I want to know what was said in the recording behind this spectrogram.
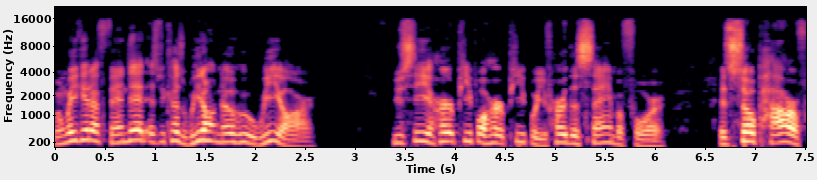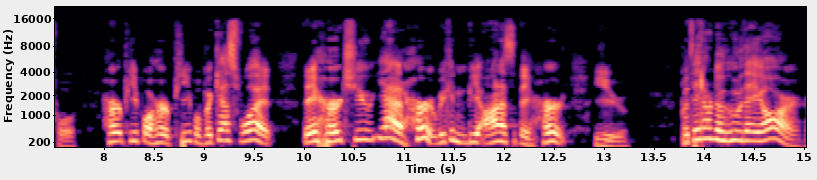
When we get offended, it's because we don't know who we are. You see, hurt people hurt people. You've heard this saying before. It's so powerful. Hurt people hurt people. But guess what? They hurt you. Yeah, it hurt. We can be honest that they hurt you. But they don't know who they are.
